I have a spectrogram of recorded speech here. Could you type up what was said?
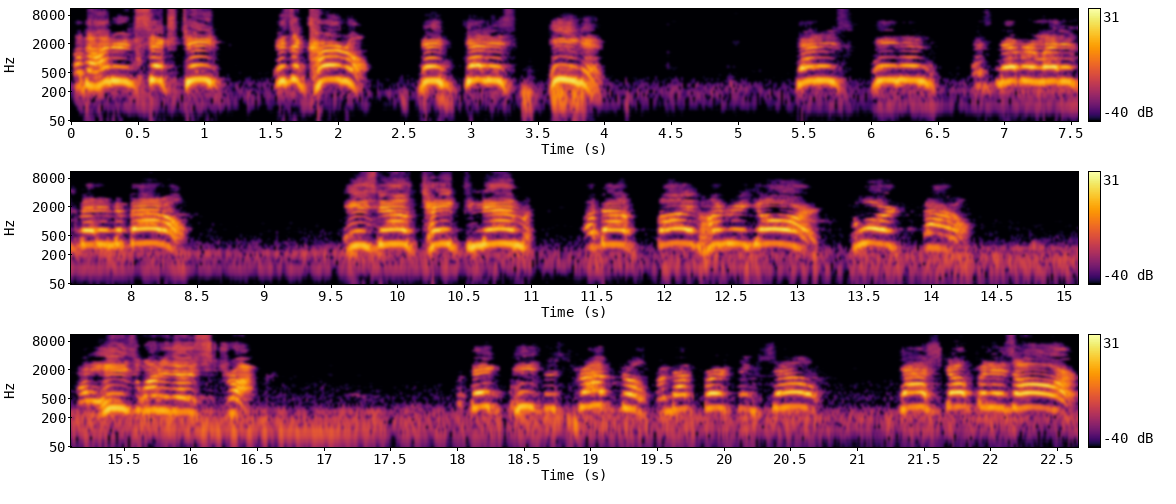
of the 116th is a colonel named Dennis Heenan. Dennis Heenan has never led his men into battle. He's now taken them about 500 yards towards battle. And he's one of those struck. A big piece of shrapnel from that bursting shell gashed open his arm.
